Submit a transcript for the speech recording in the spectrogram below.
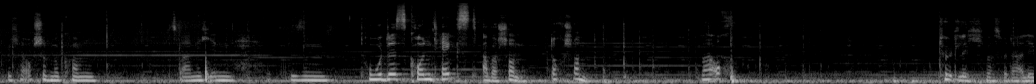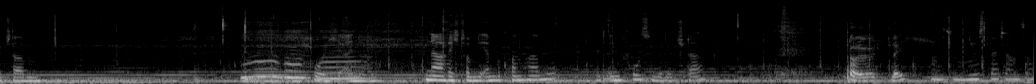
Hab ich ja auch schon bekommen. Zwar nicht in diesem Todeskontext, aber schon. Doch schon. War auch tödlich, was wir da erlebt haben. Wo ich eine Nachricht vom DM bekommen habe mit Infos über den Stab. Deutlich. Und so ein Newsletter und so.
